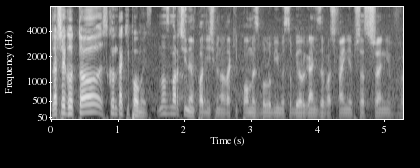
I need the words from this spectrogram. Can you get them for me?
Dlaczego to? Skąd taki pomysł? No z Marcinem wpadliśmy na taki pomysł, bo lubimy sobie organizować fajnie przestrzeń w,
